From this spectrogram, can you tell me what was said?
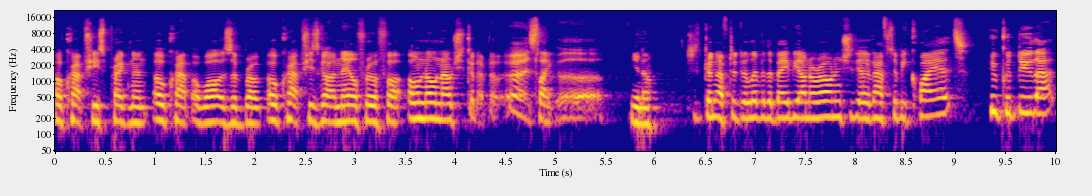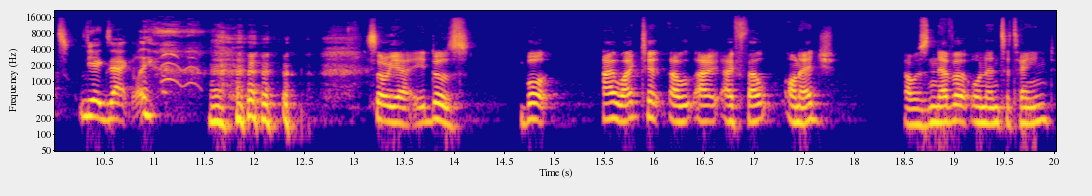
oh crap, she's pregnant. Oh crap, her waters are broke. Oh crap, she's got a nail through her foot. Oh no, now she's gonna have to. Uh, it's like, uh, you know, she's gonna have to deliver the baby on her own, and she's gonna have to be quiet. Who could do that? Yeah, exactly. So yeah, it does. But I liked it. I, I, I felt on edge. I was never unentertained.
